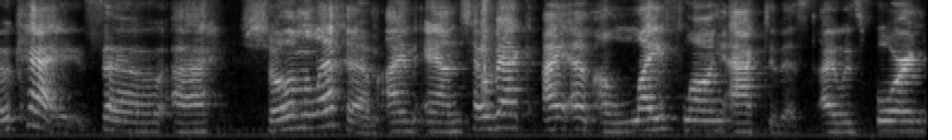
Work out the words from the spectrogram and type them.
Okay, so uh, Shalom Aleichem. I'm Ann Toback. I am a lifelong activist. I was born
